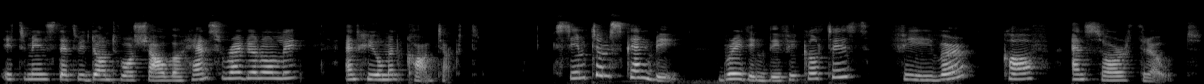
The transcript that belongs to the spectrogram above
it means that we don't wash our hands regularly, and human contact. Symptoms can be breathing difficulties, fever, cough, and sore throat.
